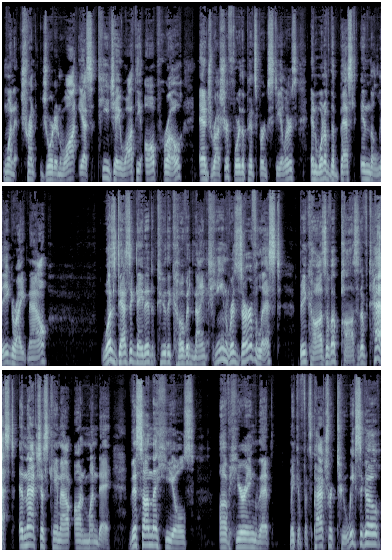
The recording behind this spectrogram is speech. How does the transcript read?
when Trent Jordan Watt, yes, TJ Watt, the all pro, edge rusher for the Pittsburgh Steelers and one of the best in the league right now, was designated to the COVID 19 reserve list because of a positive test. And that just came out on Monday. This on the heels of hearing that Minkah Fitzpatrick two weeks ago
